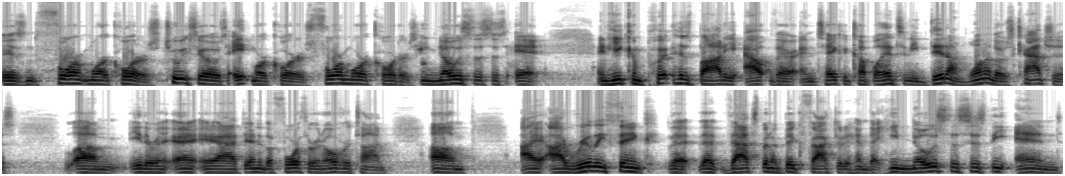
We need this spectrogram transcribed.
is four more quarters. Two weeks ago, it was eight more quarters. Four more quarters. He knows this is it, and he can put his body out there and take a couple hits, and he did on one of those catches, um, either at the end of the fourth or in overtime. Um, I, I really think that, that that's been a big factor to him that he knows this is the end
